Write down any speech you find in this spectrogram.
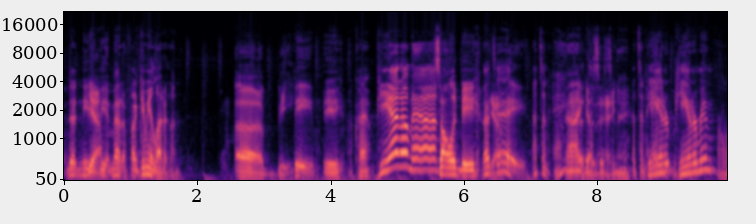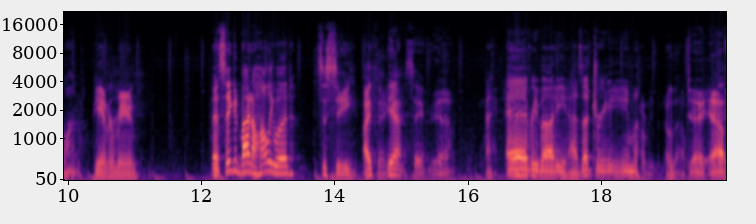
It doesn't need Yeah. to be a metaphor. Uh, give me a letter then. Uh, B. B. B. Okay. Piano Man. Solid B. That's Yeah. A. That's an A. I That's guess an it's A. an A. That's an Piano, A piano man? or one. Piano Man. Uh, say goodbye to Hollywood. It's a C, I think. Yeah, C. Yeah. Everybody has a dream. I don't even know that. One. J- F.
